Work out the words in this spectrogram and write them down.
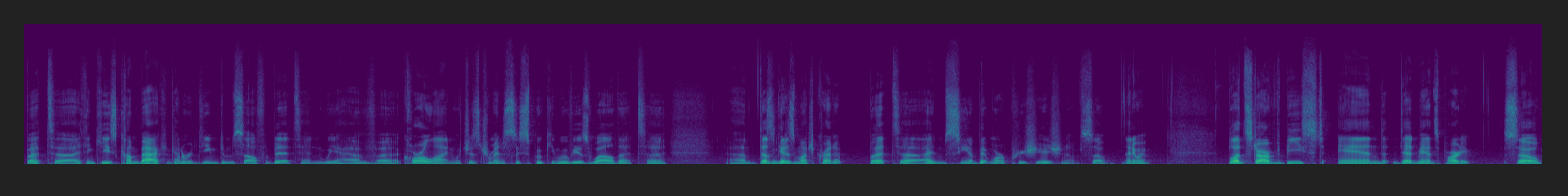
but uh, I think he's come back and kind of redeemed himself a bit, and we have uh, Coraline, which is tremendously spooky movie as well that uh, um, doesn't get as much credit, but uh, I'm seeing a bit more appreciation of. So anyway, Blood Starved Beast and Dead Man's Party. So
